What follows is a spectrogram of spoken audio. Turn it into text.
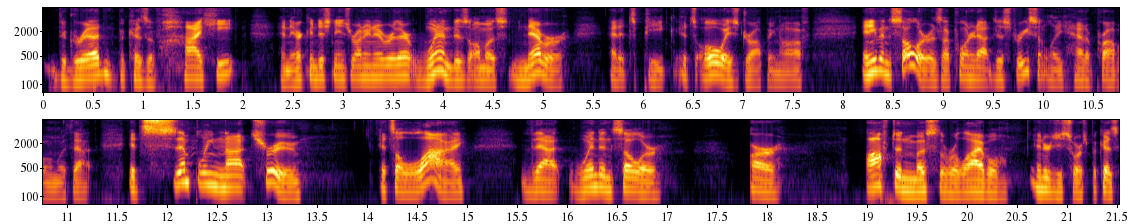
the grid because of high heat and air conditioning is running over there, wind is almost never at its peak. It's always dropping off. And even solar, as I pointed out just recently, had a problem with that. It's simply not true. It's a lie that wind and solar are often most the reliable energy source because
